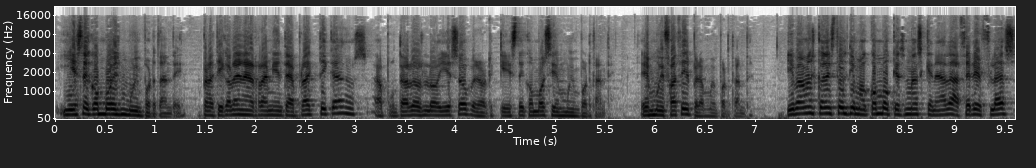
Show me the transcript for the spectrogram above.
Y este combo es muy importante. Practicarlo en herramienta de prácticas, apuntároslo y eso, pero que este combo sí es muy importante. Es muy fácil, pero es muy importante. Y vamos con este último combo que es más que nada hacer el flash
